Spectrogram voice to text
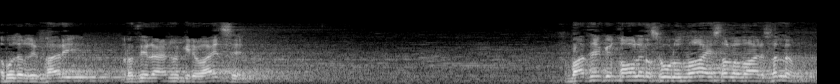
ابو غفاری رضی اللہ عنہ کی روایت سے بات ہے کہ قول رسول اللہ صلی اللہ علیہ وسلم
